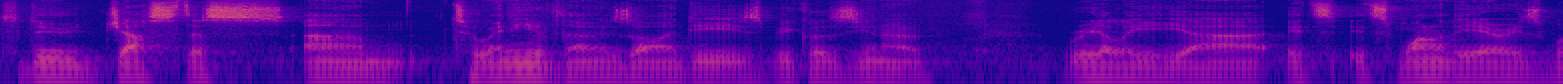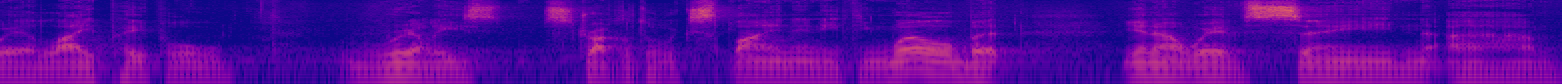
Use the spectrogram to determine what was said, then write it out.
to do justice um, to any of those ideas because, you know, really uh, it's, it's one of the areas where lay people really struggle to explain anything well, but, you know, we've seen, um,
